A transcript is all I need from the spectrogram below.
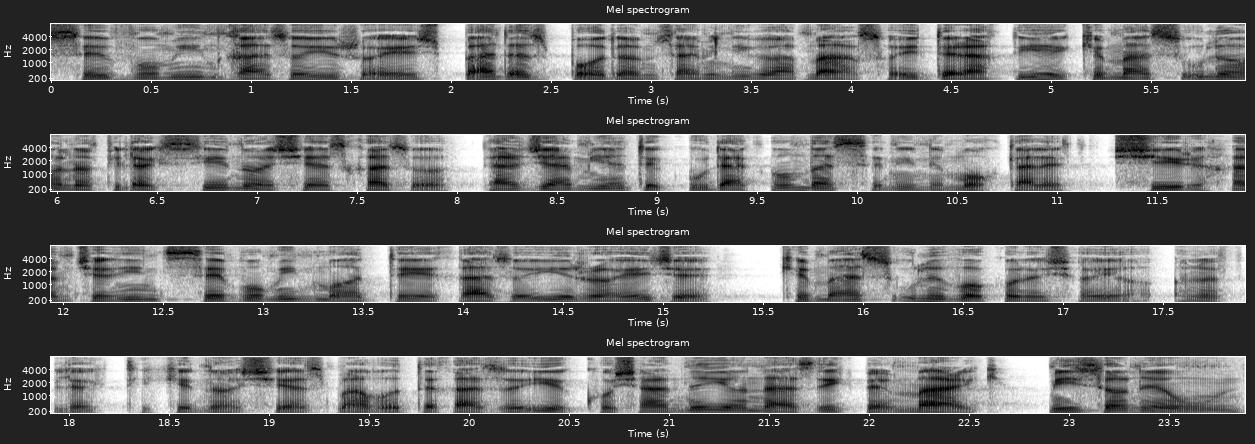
سومین غذای رایج بعد از بادام زمینی و مغزهای درختیه که مسئول آنافیلاکسی ناشی از غذا در جمعیت کودکان و سنین مختلف شیر همچنین سومین ماده غذایی رایجه که مسئول واکنش های آنافیلاکتیک ناشی از مواد غذایی کشنده یا نزدیک به مرگ. میزان اون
